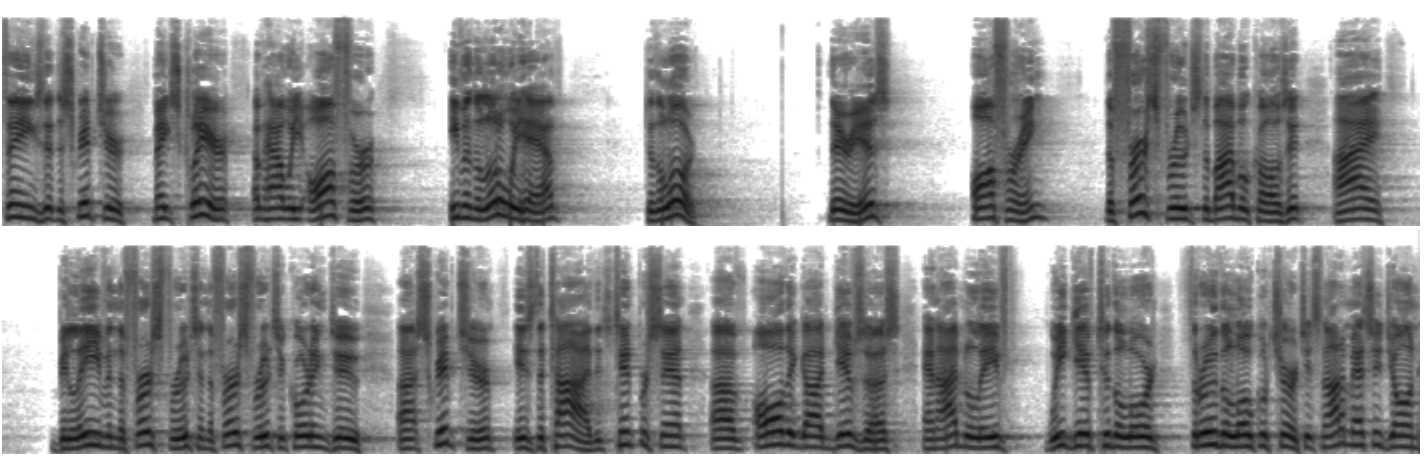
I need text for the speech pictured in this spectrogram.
things that the scripture makes clear of how we offer even the little we have to the Lord. There is offering the first fruits, the Bible calls it. I believe in the first fruits, and the first fruits, according to uh, scripture, is the tithe. It's 10% of all that God gives us, and I believe we give to the Lord through the local church. It's not a message on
